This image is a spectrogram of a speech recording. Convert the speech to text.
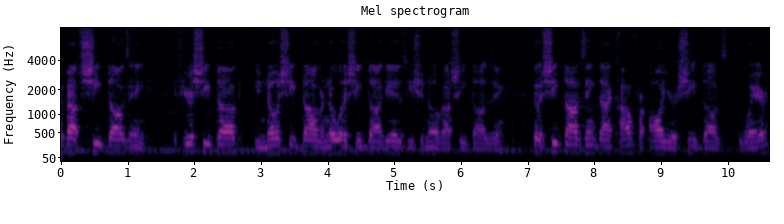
about Sheepdogs Inc. If you're a sheepdog, you know a sheepdog or know what a sheepdog is, you should know about Sheepdogs Inc. Go to sheepdogsinc.com for all your sheepdogs wear.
